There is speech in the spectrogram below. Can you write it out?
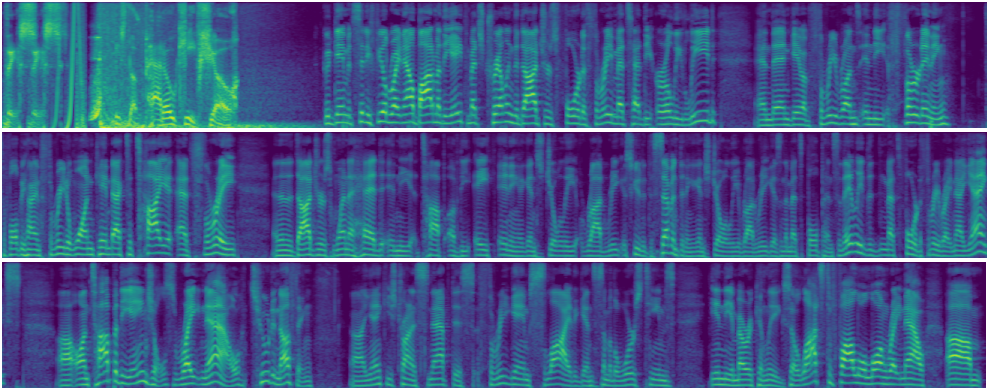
This, this is the Pat O'Keefe Show. Good game at Citi Field right now. Bottom of the eighth. Mets trailing the Dodgers four to three. Mets had the early lead, and then gave up three runs in the third inning to fall behind three to one. Came back to tie it at three, and then the Dodgers went ahead in the top of the eighth inning against Joely Rodriguez. Excuse me, the seventh inning against Joely Rodriguez in the Mets bullpen. So they lead the Mets four to three right now. Yanks uh, on top of the Angels right now, two to nothing. Uh, Yankees trying to snap this three game slide against some of the worst teams in the American League. So lots to follow along right now. Um,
